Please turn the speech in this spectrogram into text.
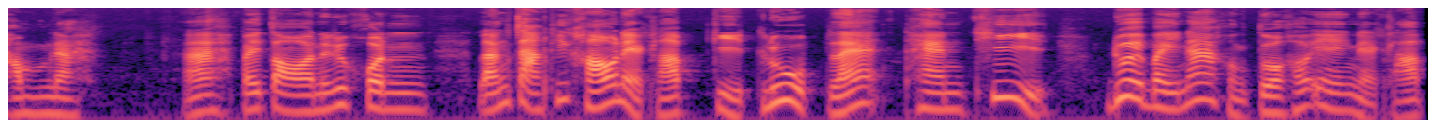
ดำนะอะไปต่อนะทุกคนหลังจากที่เขาเนี่ยครับกรีดรูปและแทนที่ด้วยใบหน้าของตัวเขาเองเนี่ยครับ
